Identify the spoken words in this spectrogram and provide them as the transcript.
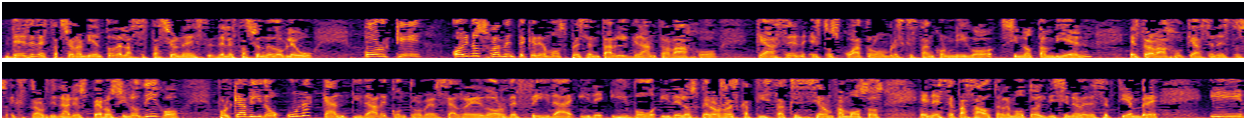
desde el estacionamiento de las estaciones, de la estación de W, porque hoy no solamente queremos presentar el gran trabajo que hacen estos cuatro hombres que están conmigo, sino también el trabajo que hacen estos extraordinarios perros. Y lo digo porque ha habido una cantidad de controversia alrededor de Frida y de Evil y de los perros rescatistas que se hicieron famosos en este pasado terremoto del 19 de septiembre. Y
